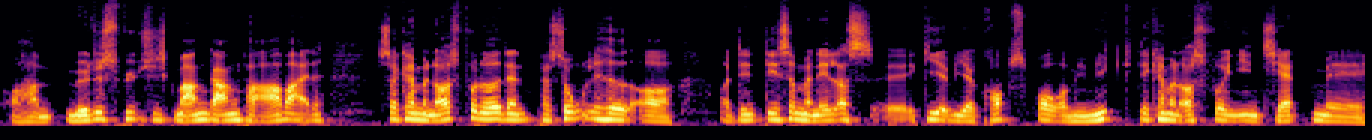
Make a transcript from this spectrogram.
og har mødtes fysisk mange gange på arbejde, så kan man også få noget af den personlighed og, og det, det, som man ellers øh, giver via kropssprog og mimik, det kan man også få ind i en chat med,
